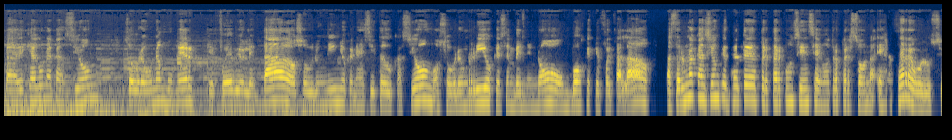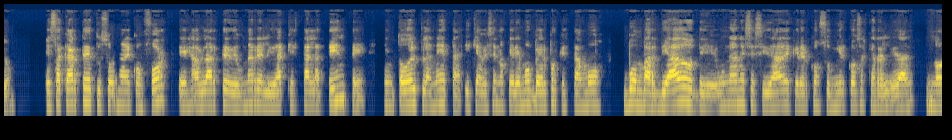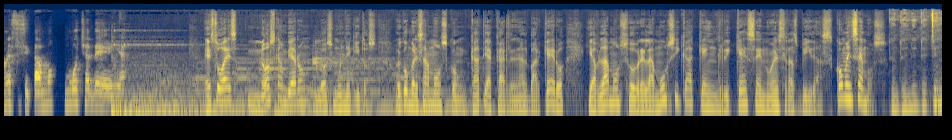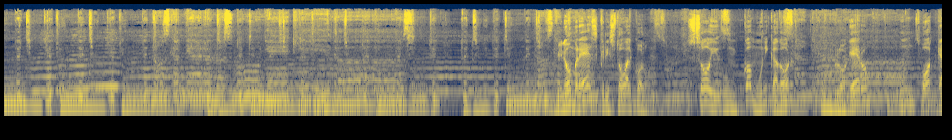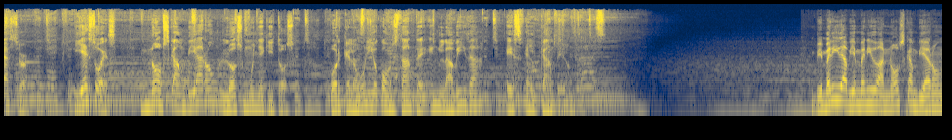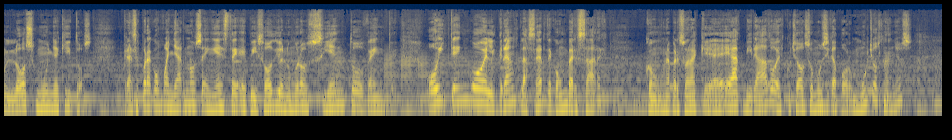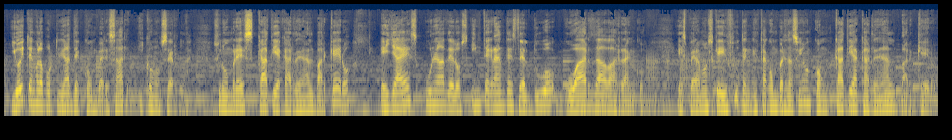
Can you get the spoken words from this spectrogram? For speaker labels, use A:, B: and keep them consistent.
A: cada vez que hago una canción sobre una mujer que fue violentada o sobre un niño que necesita educación o sobre un río que se envenenó o un bosque que fue talado, hacer una canción que trate de despertar conciencia en otra persona es hacer revolución, es sacarte de tu zona de confort, es hablarte de una realidad que está latente en todo el planeta y que a veces no queremos ver porque estamos bombardeados de una necesidad de querer consumir cosas que en realidad no necesitamos, muchas de ellas.
B: Esto es Nos cambiaron los muñequitos. Hoy conversamos con Katia Cardenal Barquero y hablamos sobre la música que enriquece nuestras vidas. Comencemos. Mi nombre es Cristóbal Colón. Soy un comunicador, un bloguero, un podcaster. Y eso es, nos cambiaron los muñequitos, porque lo único constante en la vida es el cambio. Bienvenida, bienvenido a Nos cambiaron los muñequitos. Gracias por acompañarnos en este episodio número 120. Hoy tengo el gran placer de conversar con una persona que he admirado, he escuchado su música por muchos años y hoy tengo la oportunidad de conversar y conocerla. Su nombre es Katia Cardenal Barquero. Ella es una de los integrantes del dúo Guarda Barranco. Esperamos que disfruten esta conversación con Katia Cardenal Barquero.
